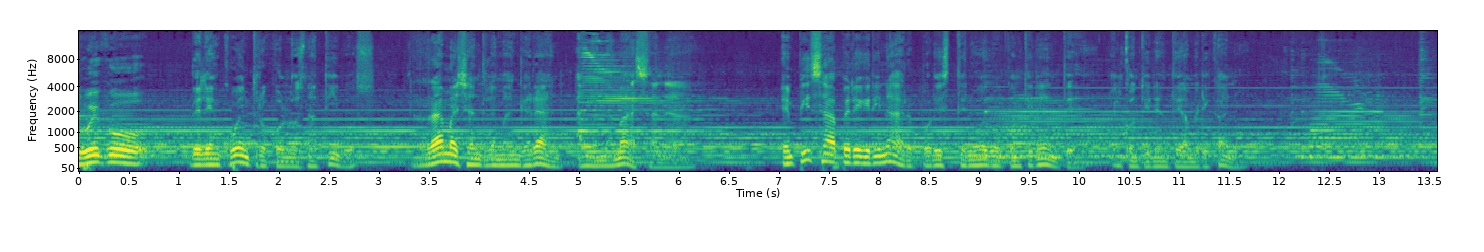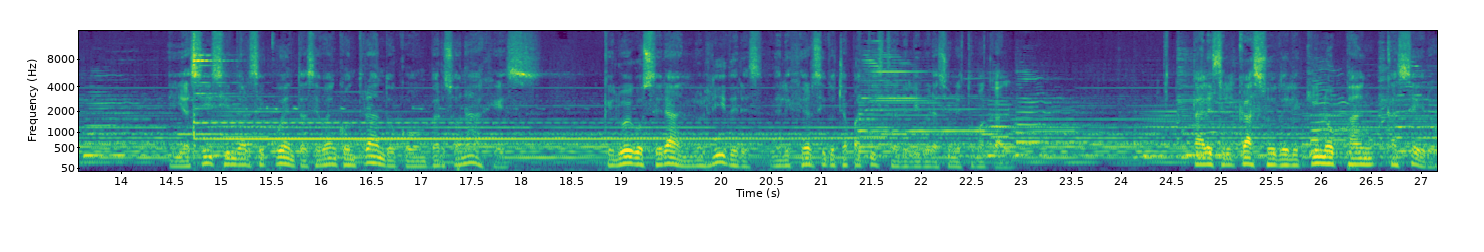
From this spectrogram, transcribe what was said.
Luego del encuentro con los nativos, Ramayandra Mangaran Anandamasana empieza a peregrinar por este nuevo continente, el continente americano. Y así sin darse cuenta se va encontrando con personajes que luego serán los líderes del ejército chapatista de liberación estomacal. Tal es el caso del equino pan casero.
